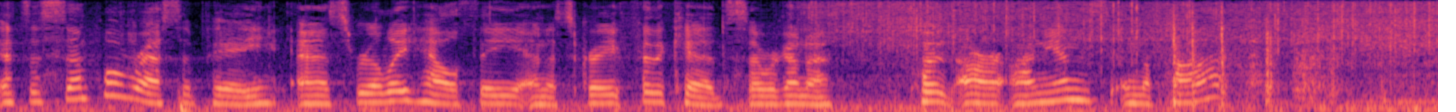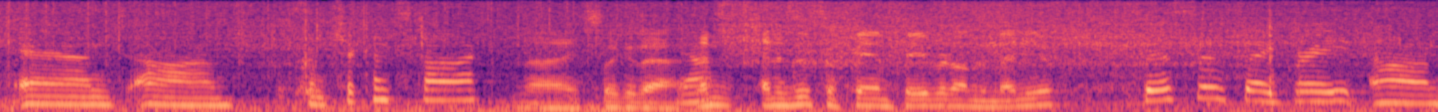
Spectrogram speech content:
it's a simple recipe and it's really healthy and it's great for the kids. So we're going to put our onions in the pot and um, some chicken stock. nice. Look at that. Yeah. And, and is this a fan favorite on the menu? This is a great, um,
